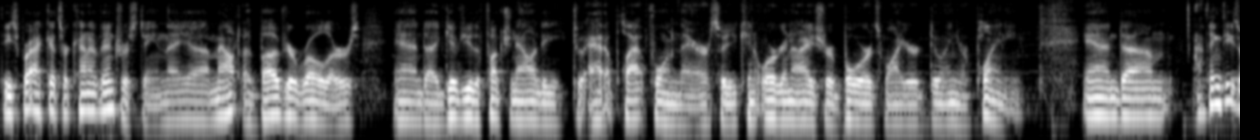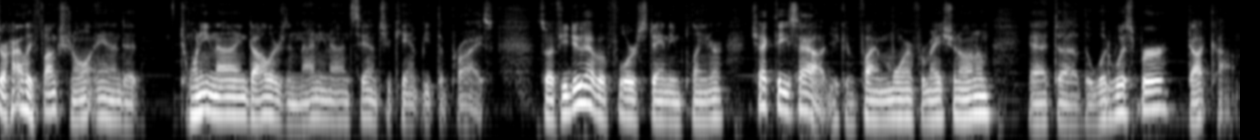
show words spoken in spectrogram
these brackets are kind of interesting. They uh, mount above your rollers and uh, give you the functionality to add a platform there so you can organize your boards while you're doing your planing. And um, I think these are highly functional and at $29.99. You can't beat the price. So if you do have a floor standing planer, check these out. You can find more information on them at uh, thewoodwhisperer.com.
